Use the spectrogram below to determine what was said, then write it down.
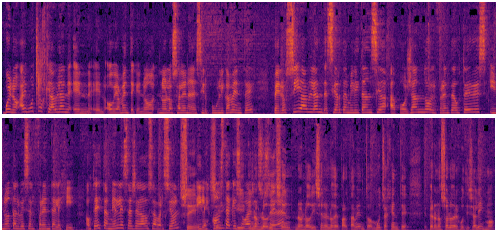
Bueno, hay muchos que hablan, en, obviamente que no, no lo salen a decir públicamente, pero sí hablan de cierta militancia apoyando el frente de ustedes y no tal vez el frente elegí. ¿A ustedes también les ha llegado esa versión? Sí. ¿Y les consta que eso va a nos Lo dicen, nos lo dicen en los departamentos, mucha gente, pero no solo del justicialismo.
